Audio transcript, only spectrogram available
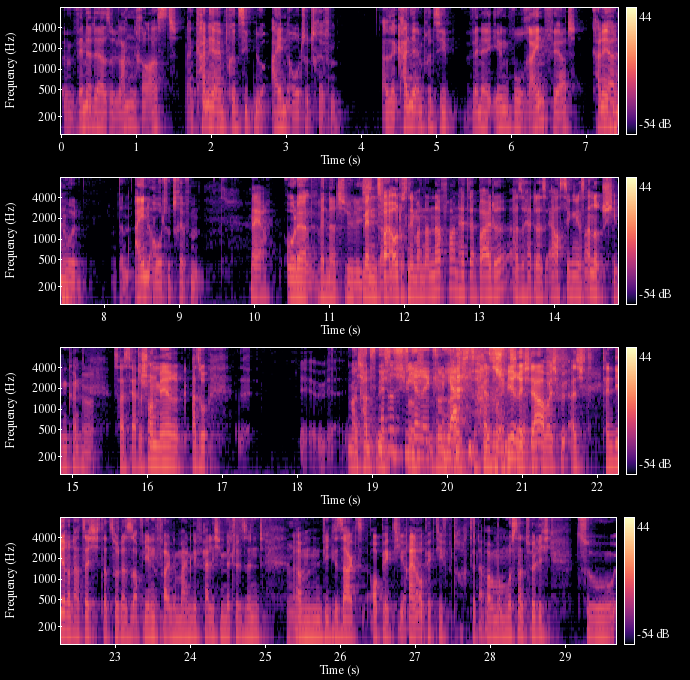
äh, wenn er da so lang rast, dann kann er im Prinzip nur ein Auto treffen. Also er kann ja im Prinzip, wenn er irgendwo reinfährt, kann er mhm. ja nur dann ein Auto treffen. Naja. Oder wenn natürlich. Wenn zwei Autos nebeneinander fahren, hätte er beide, also hätte er das erste gegen das andere schieben können. Ja. Das heißt, er hatte schon mehrere, also man kann es nicht. Es ist schwierig, so, so ja. Es ist schwierig, ja, aber ich, also ich tendiere tatsächlich dazu, dass es auf jeden Fall gemeingefährliche Mittel sind. Mhm. Ähm, wie gesagt, objektiv, rein objektiv betrachtet. Aber man muss natürlich zu,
